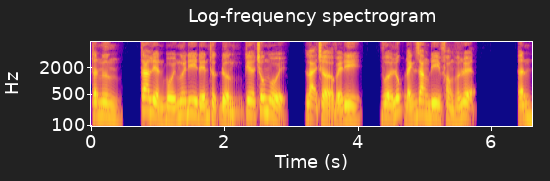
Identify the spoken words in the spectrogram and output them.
tân ngưng, ta liền bồi ngươi đi đến thực đường kia chỗ ngồi, lại trở về đi, vừa lúc đánh răng đi phòng huấn luyện. ân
